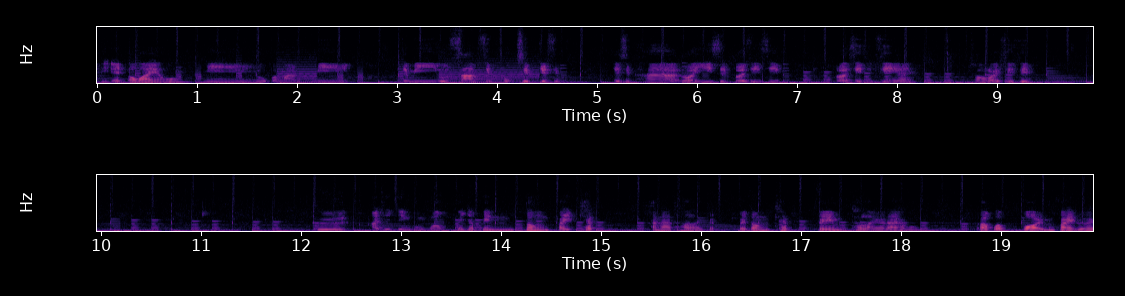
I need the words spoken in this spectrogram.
FPS เอาไว้ครับผม มีอยู่ประมาณ มี จะมีอยู่ 30 60 70 75 120 140 144นะ240 คืออันที่จริงผมก็ไม่จำเป็นต้องไปแคปขนาดเท่าไหร่กันไม่ต้องแคปเฟรมเท่าไหร่ก็ได้ครับผมเราก็ปล่อยมันไปเลย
